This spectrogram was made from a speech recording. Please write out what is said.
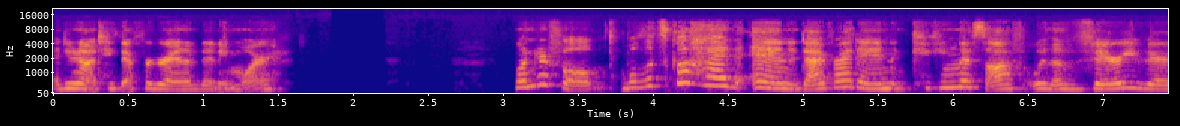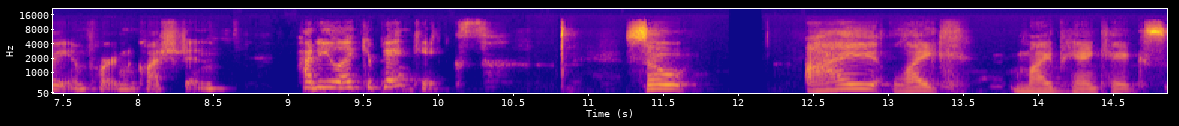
I do not take that for granted anymore. Wonderful. Well, let's go ahead and dive right in, kicking this off with a very, very important question. How do you like your pancakes? So, I like my pancakes.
